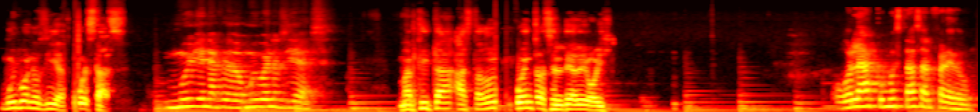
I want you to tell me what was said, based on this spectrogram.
muy buenos días, ¿cómo estás? Muy bien, Alfredo, muy buenos días. Martita, ¿hasta dónde te encuentras el día de hoy? Hola, ¿cómo estás, Alfredo?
